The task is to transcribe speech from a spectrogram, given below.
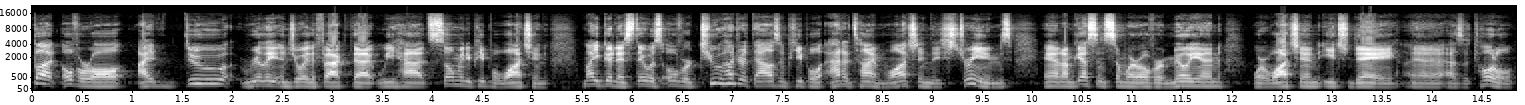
but overall, I do really enjoy the fact that we had so many people watching. My goodness, there was over 200,000 people at a time watching these streams, and I'm guessing somewhere over a million were watching each day uh, as a total.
